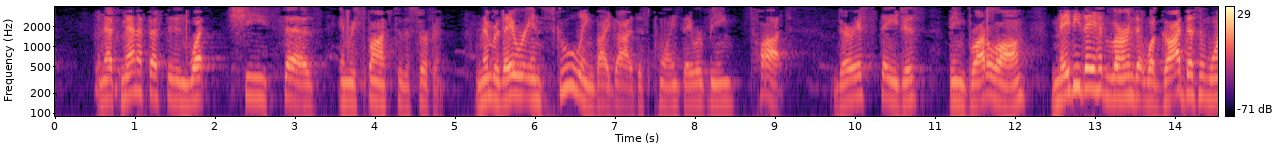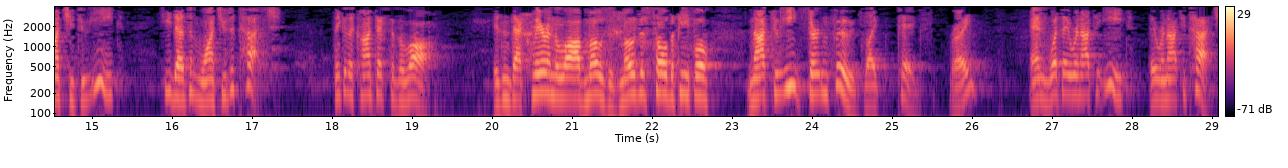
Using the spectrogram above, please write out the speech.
And that's manifested in what she says in response to the serpent. Remember, they were in schooling by God at this point. They were being taught various stages, being brought along. Maybe they had learned that what God doesn't want you to eat, He doesn't want you to touch. Think of the context of the law. Isn't that clear in the law of Moses? Moses told the people not to eat certain foods, like pigs, right? And what they were not to eat, they were not to touch.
